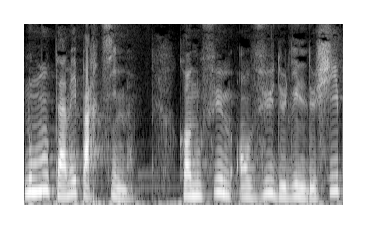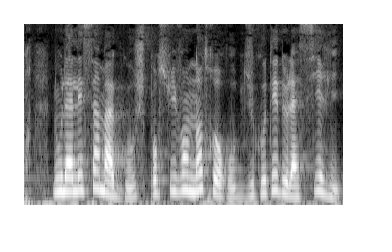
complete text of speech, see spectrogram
nous montâmes et partîmes. Quand nous fûmes en vue de l'île de Chypre, nous la laissâmes à gauche, poursuivant notre route du côté de la Syrie,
